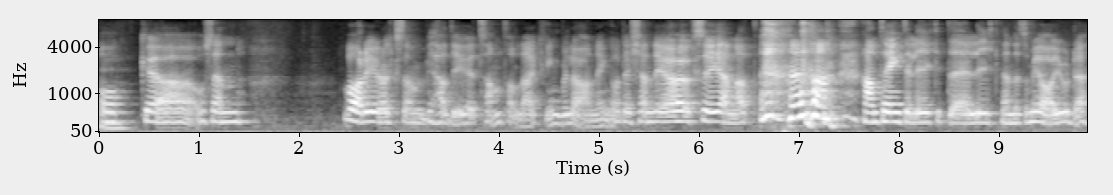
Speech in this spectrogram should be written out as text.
Mm. Och, eh, och sen var det ju liksom, vi hade ju ett samtal där kring belöning och det kände jag också igen att han tänkte lite liknande som jag gjorde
